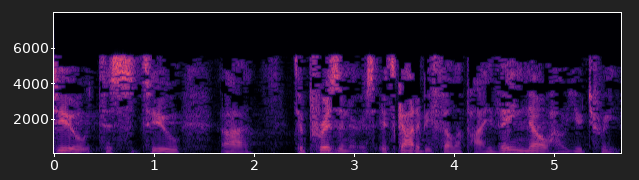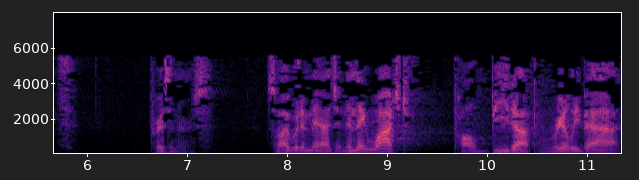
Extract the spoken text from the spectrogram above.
do to, to, uh, to prisoners, it's got to be Philippi. They know how you treat prisoners. So I would imagine, and they watched Paul beat up really bad.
